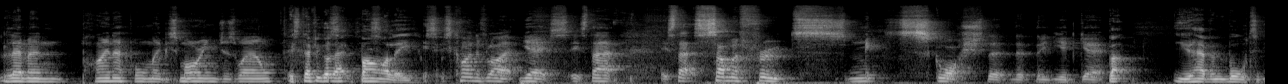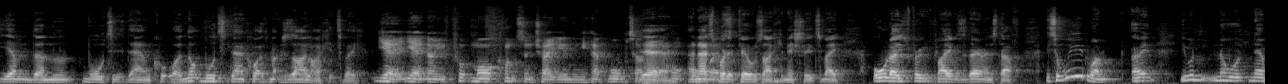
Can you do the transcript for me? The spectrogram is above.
lemon, pineapple, maybe some orange as well. it's definitely got that barley. It's, it's kind of like yeah, it's it's that it's that summer fruits mixed squash that, that, that you'd get. But you haven't watered, you haven't done watered it down. Quite, well, not watered down quite as much as I like it to be. yeah, yeah. No, you've put more concentrate in than you have water. Yeah, Al- and that's what it feels like initially to me. All those fruit flavours are there and stuff. It's a weird one. I mean, you wouldn't know, know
